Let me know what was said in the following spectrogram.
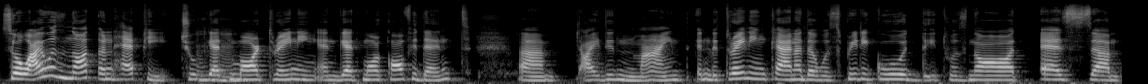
So I was not unhappy to mm-hmm. get more training and get more confident. Um, I didn't mind. And the training in Canada was pretty good. It was not as um,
